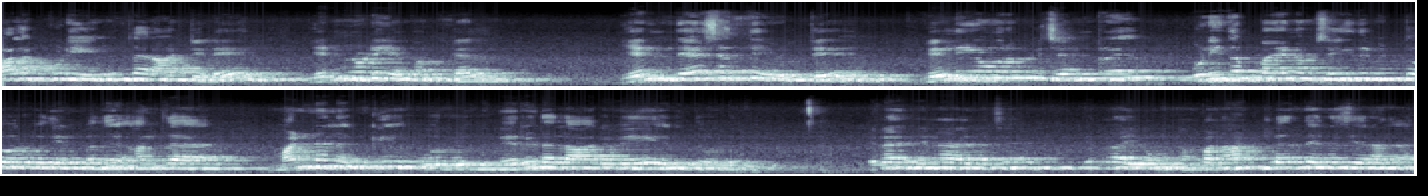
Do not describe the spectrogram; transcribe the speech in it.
ஆளக்கூடிய இந்த நாட்டிலே என்னுடைய மக்கள் என் தேசத்தை விட்டு வெளியூருக்கு சென்று புனித பயணம் செய்துவிட்டு வருவது என்பது அந்த மன்னனுக்கு ஒரு நெருடலாகவே இருந்து என்ன என்ன ஆயிடுச்சு? இவங்க. நம்ம நாட்டிலேருந்து என்ன செய்கிறாங்க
